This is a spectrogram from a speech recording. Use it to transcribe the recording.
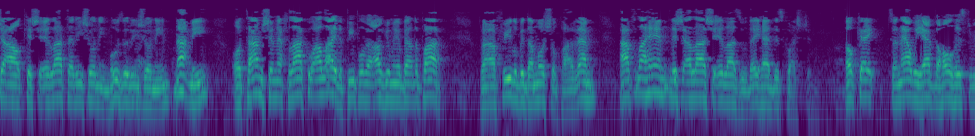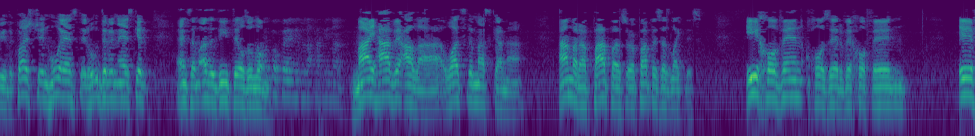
sha'al keshe'elat rishonim. Who's the rishonim? Not me. Otam shenechlaku alai. The people that argue me about the par. Va'afilu b'damoshel par. Them. Aflahem nish'ala she'elazu. They had this question. Okay, so now we have the whole history of the question. Who asked it? Who didn't ask it? And some other details along. My have Allah. What's the maskana? Amar Papas or Papa says like this. Ichoven chozer vechofen. If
